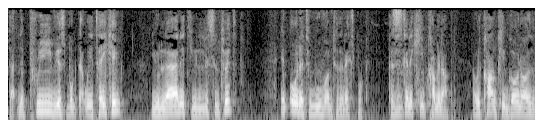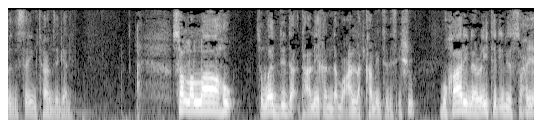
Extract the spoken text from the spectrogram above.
that the previous book that we're taking, you learn it, you listen to it, in order to move on to the next book. Because it's going to keep coming up. And we can't keep going on with the same terms again. Sallallahu so where did that ta'liq and the mu'allaq come into this issue? Bukhari narrated in his Sahih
